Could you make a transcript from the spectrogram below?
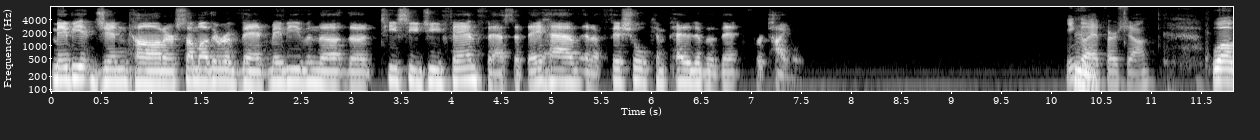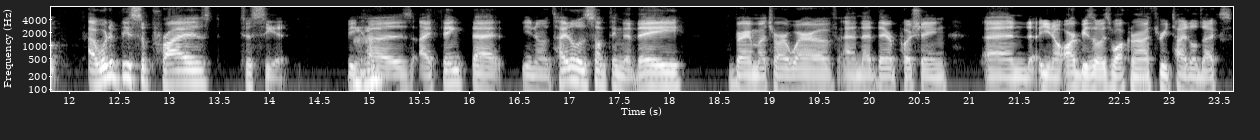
maybe at Gen Con or some other event, maybe even the the TCG Fan Fest, that they have an official competitive event for title? You can go Hmm. ahead first, John. Well, I wouldn't be surprised to see it because I think that you know title is something that they very much are aware of and that they're pushing. And you know, RB's always walking around with three title decks.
